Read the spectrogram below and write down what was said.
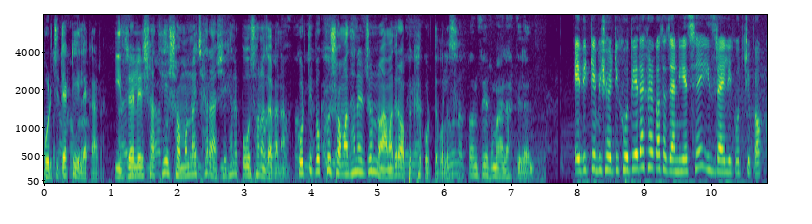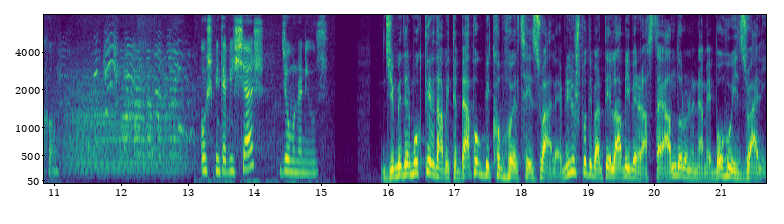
পরিচিত একটি এলাকার। ইসরায়েলের সাথে সমন্বয় ছাড়া সেখানে পৌঁছানো যাবে না। কর্তৃপক্ষ সমাধানের জন্য আমাদের অপেক্ষা করতে বলেছে। এদিকে বিষয়টি খতিয়ে দেখার কথা জানিয়েছে ইসরায়েলি কর্তৃপক্ষ। অস্মিতা বিশ্বাস যমুনা নিউজ। জিম্মিদের মুক্তির দাবিতে ব্যাপক বিক্ষোভ হয়েছে ইসরায়েলে। বৃহস্পতিবার তেল আবিবের রাস্তায় আন্দোলনে নামে বহু ইসরায়েলি।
